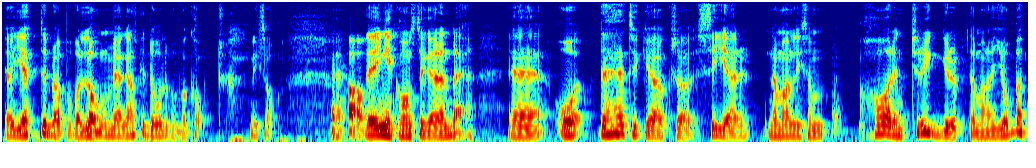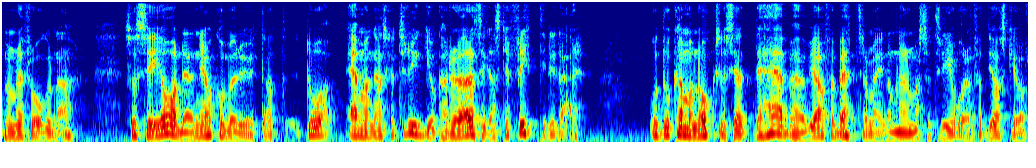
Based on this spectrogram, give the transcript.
Jag är jättebra på att vara lång, men jag är ganska dålig på att vara kort. Liksom. Det är inget konstigare än det. Eh, och det här tycker jag också ser, när man liksom har en trygg grupp där man har jobbat med de här frågorna, så ser jag det när jag kommer ut att då är man ganska trygg och kan röra sig ganska fritt i det där. Och då kan man också se att det här behöver jag förbättra mig de närmaste tre åren för att jag ska vara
